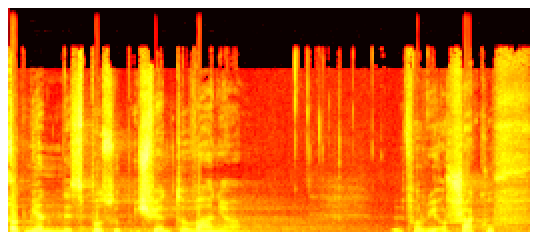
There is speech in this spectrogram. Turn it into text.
odmienny sposób świętowania w formie orszaków,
